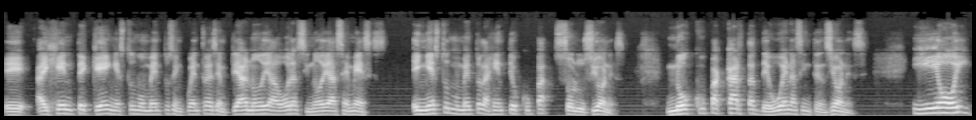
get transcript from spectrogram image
eh, hay gente que en estos momentos se encuentra desempleada no de ahora, sino de hace meses en estos momentos la gente ocupa soluciones, no ocupa cartas de buenas intenciones. Y hoy,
